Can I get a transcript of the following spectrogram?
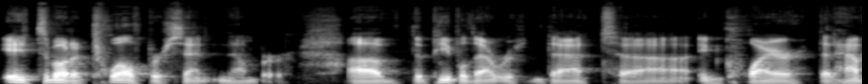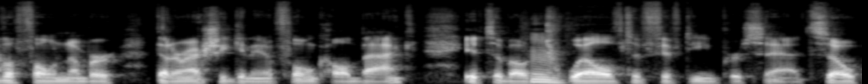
it's about a 12% number of the people that that uh, inquire that have a phone number that are actually getting a phone call back it's about hmm. 12 to 15% so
